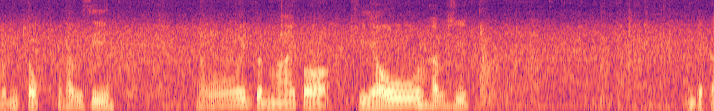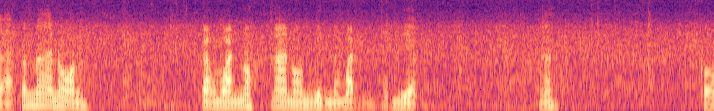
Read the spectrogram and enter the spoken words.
ฝนตกนะครับพี่ซีโอ้ยต้นไม้ก็เขียวนะครับพี่ซีบรรยากาศก็น่านอนกลางวันเนาะน่านอนวินนะบัดผมเรียกนะก็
